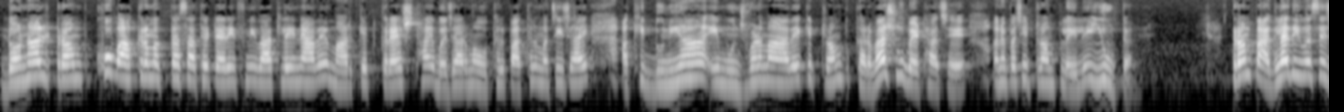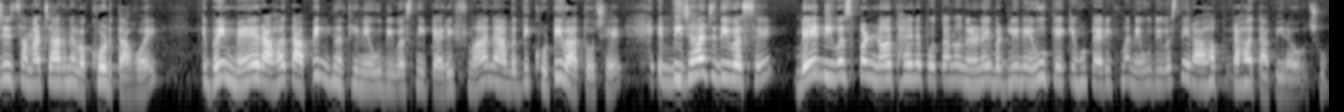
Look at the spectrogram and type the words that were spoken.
ડોનાલ્ડ ટ્રમ્પ ખૂબ આક્રમકતા સાથે ટેરિફની વાત લઈને આવે, માર્કેટ ક્રેશ થાય, બજારમાં ઉથલપાથલ મચી જાય. આખી દુનિયા એ મૂંઝવણમાં આવે કે ટ્રમ્પ કરવા શું બેઠા છે અને પછી ટ્રમ્પ લઈ લે યુ ટર્ન. ટ્રમ્પ આગલા દિવસે જે સમાચારને વખોડતા હોય કે ભાઈ મેં રાહત આપી જ નથી નેવું દિવસની ટેરિફમાં અને આ બધી ખોટી વાતો છે. એ બીજા જ દિવસે, બે દિવસ પણ ન થઈને પોતાનો નિર્ણય બદલીને એવું કહે કે હું ટેરિફમાં નેવું દિવસની રાહત રાહત આપી રહ્યો છું.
